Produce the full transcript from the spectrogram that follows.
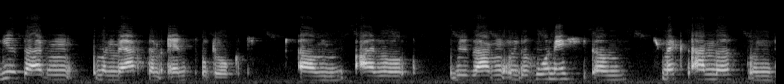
wir sagen, man merkt am Endprodukt. Ähm, also wir sagen, unser Honig ähm, schmeckt anders und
